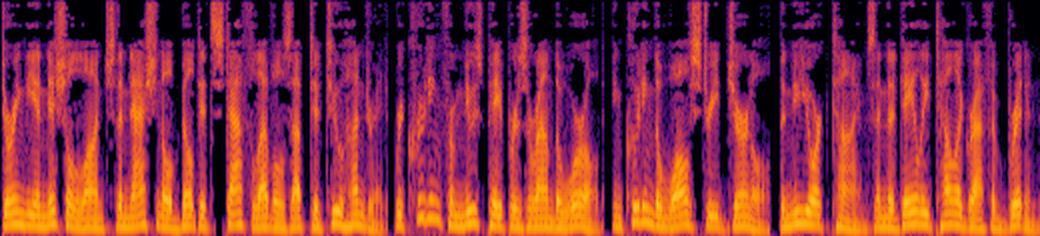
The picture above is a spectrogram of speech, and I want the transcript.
During the initial launch, the National built its staff levels up to 200, recruiting from newspapers around the world, including the Wall Street Journal, the New York Times, and the Daily Telegraph of Britain.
